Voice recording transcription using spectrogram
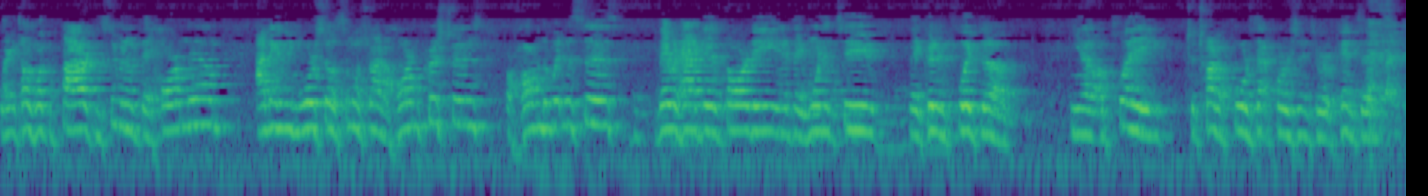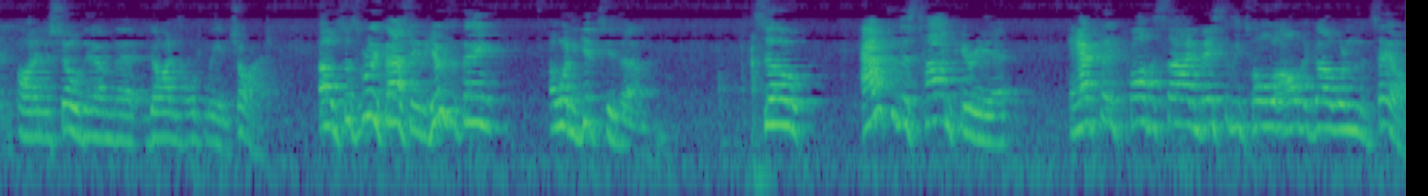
like it talks about the fire consuming them if they harm them. I think it'd be more so if someone's trying to harm Christians or harm the witnesses, they would have the authority, and if they wanted to, they could inflict a, you know, a plague to try to force that person into repentance uh, and to show them that God is ultimately in charge. Um, so it's really fascinating. Here's the thing I want to get to though. So after this time period, and after they prophesied and basically told all that God wanted them to tell,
